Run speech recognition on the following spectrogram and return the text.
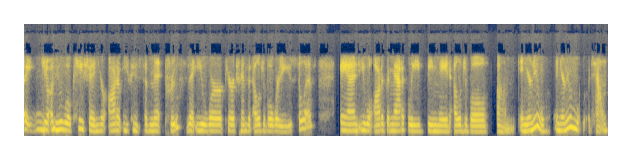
a, you know, a new location, your auto, you can submit proof that you were paratransit eligible where you used to live, and you will automatically be made eligible um, in your new in your new town.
